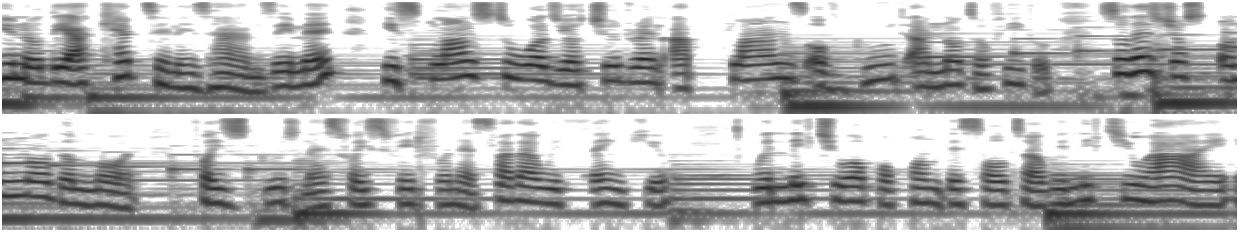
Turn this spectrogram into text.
you know, they are kept in His hands. Amen. His plans towards your children are plans of good and not of evil. So let's just honor the Lord for his goodness, for his faithfulness. Father, we thank you. We lift you up upon this altar. We lift you high.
